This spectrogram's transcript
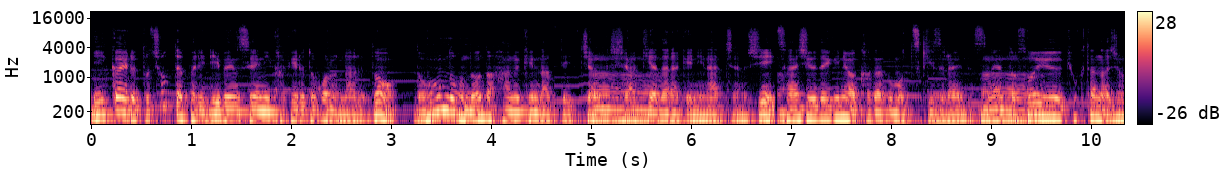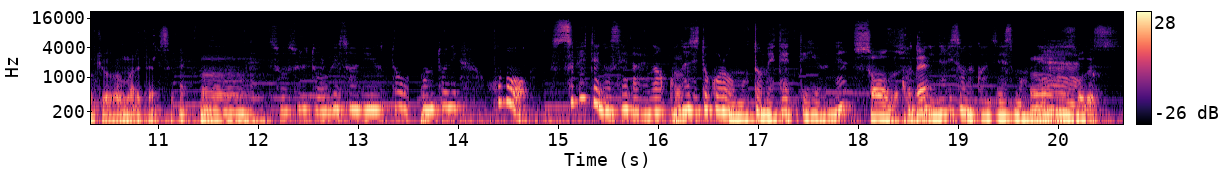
言い換えるとちょっとやっぱり利便性に欠けるところになるとどんどんどんどん歯抜けになっていっちゃうし空き家だらけになっちゃうし最終的には価格もつきづらいですねとそういう極端な状況が生まれてるんですよね。そうすると大げさに言うと本当にほぼ全ての世代が同じところを求めてっていうね、そうですね。ことになりそうな感じですもんね、そうです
